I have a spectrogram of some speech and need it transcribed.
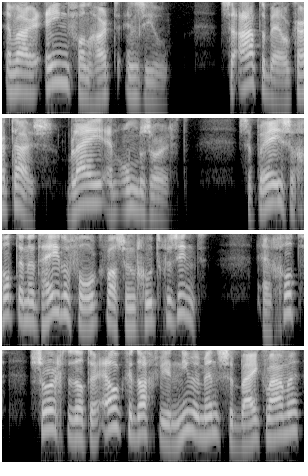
en waren één van hart en ziel. Ze aten bij elkaar thuis, blij en onbezorgd. Ze prezen God en het hele volk was hun goed gezind. En God zorgde dat er elke dag weer nieuwe mensen bijkwamen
